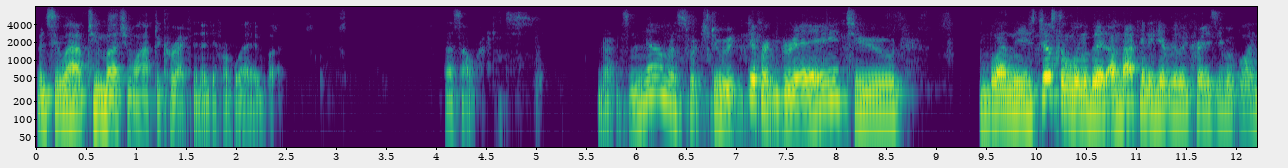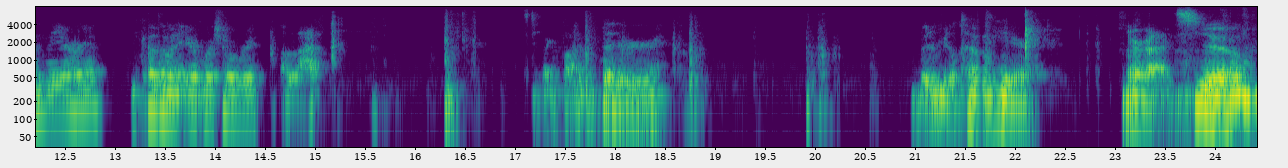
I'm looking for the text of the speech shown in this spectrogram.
eventually we'll have too much and we'll have to correct in a different way, but that's all right. All right, so now I'm going to switch to a different gray to blend these just a little bit. I'm not going to get really crazy with blending the area because I'm going to airbrush over it a lot. Let's see if I can find a better, better middle tone here. All right, so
